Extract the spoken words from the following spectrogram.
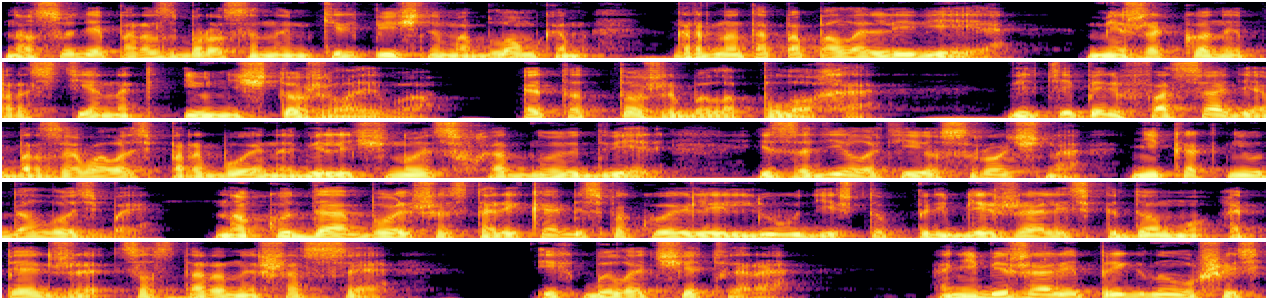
Но, судя по разбросанным кирпичным обломкам, граната попала левее, меж окон простенок и уничтожила его. Это тоже было плохо. Ведь теперь в фасаде образовалась пробоина величиной с входную дверь, и заделать ее срочно никак не удалось бы. Но куда больше старика беспокоили люди, что приближались к дому опять же со стороны шоссе. Их было четверо. Они бежали пригнувшись,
